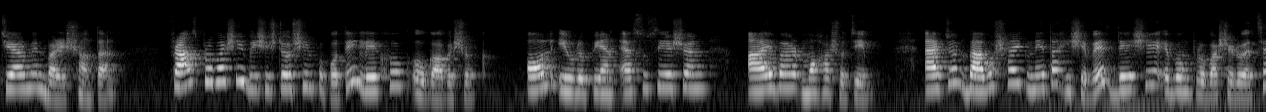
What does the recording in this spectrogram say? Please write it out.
চেয়ারম্যান বাড়ির সন্তান। ফ্রান্স প্রবাসী বিশিষ্ট শিল্পপতি, লেখক ও গবেষক। অল ইউরোপিয়ান অ্যাসোসিয়েশন, আইবার মহাসচিব। একজন ব্যবসায়িক নেতা হিসেবে দেশে এবং প্রবাসে রয়েছে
